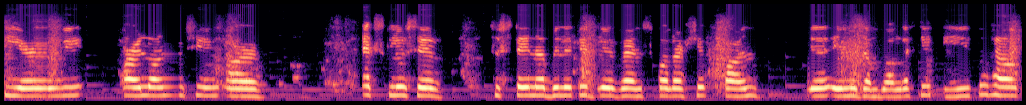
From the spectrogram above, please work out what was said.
year, we are launching our exclusive sustainability-driven scholarship fund eh, in Zamboanga City to help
